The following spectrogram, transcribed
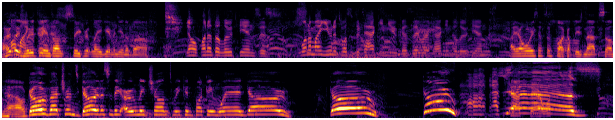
I hope Oh those my Luthiens aren't secretly giving you the buff. No, one of the Luthiens is. One of my units wasn't attacking you because they were attacking the Luthiens. I always have to fuck up these maps somehow. Go, veterans, go! This is the only chance we can fucking win. Go! Go! Go! Ah, that's not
